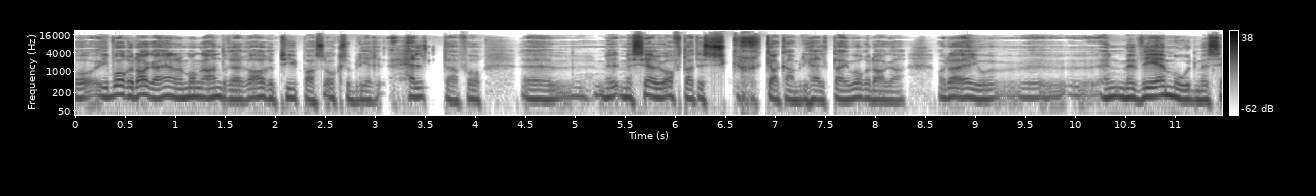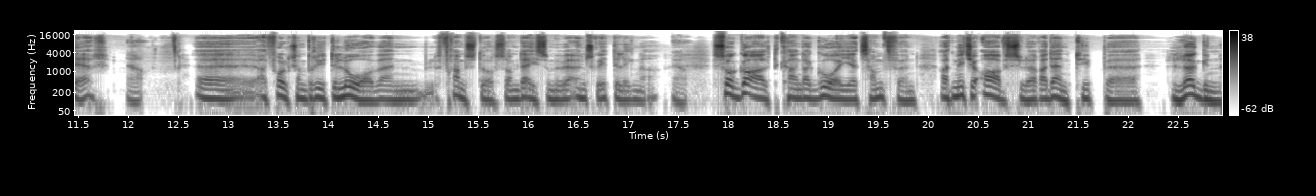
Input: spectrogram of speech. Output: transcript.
og i våre dager er det mange andre rare typer som også blir helter, for uh, vi, vi ser jo ofte at det skurker kan bli helter i våre dager, og det er jo uh, en, med vemod vi ser. Ja. Eh, at folk som bryter loven, fremstår som de som vi ønsker å etterligne. Ja. Så galt kan det gå i et samfunn at vi ikke avslører den type løgn.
